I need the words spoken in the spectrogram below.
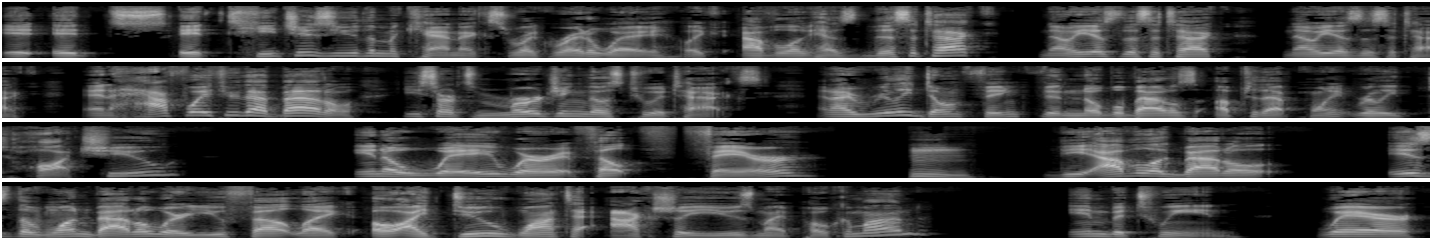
it it's it teaches you the mechanics like right away. Like Avalugg has this attack, now he has this attack, now he has this attack, and halfway through that battle, he starts merging those two attacks. And I really don't think the noble battles up to that point really taught you in a way where it felt fair Hmm. the Avalugg battle is the one battle where you felt like, oh, I do want to actually use my Pokemon in between. Where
